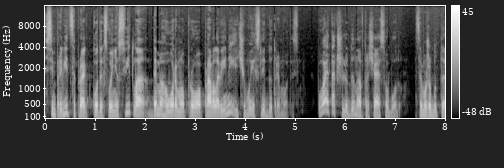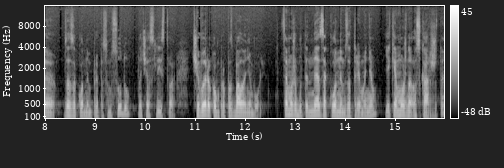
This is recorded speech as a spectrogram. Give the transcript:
Всім привіт! Це проект Кодекс воїнів світла, де ми говоримо про правила війни і чому їх слід дотримуватись. Буває так, що людина втрачає свободу. Це може бути за законним приписом суду на час слідства чи вироком про позбавлення волі. Це може бути незаконним затриманням, яке можна оскаржити,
